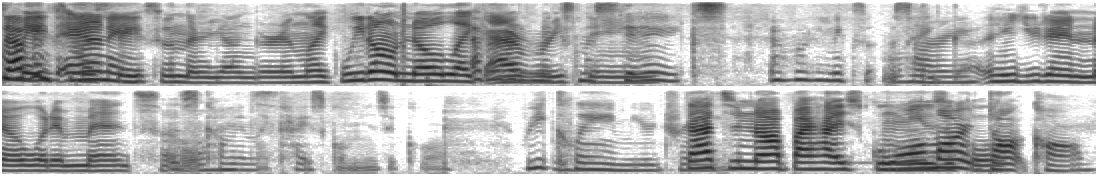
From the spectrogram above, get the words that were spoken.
seventh makes and mistakes when they're younger, and like we don't know like Everybody makes everything. mistakes. Everybody makes. Like, Sorry. and you didn't know what it meant, so It's coming like High School Musical. Reclaim your dream. that's not by High School Musical. Walmart.com.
